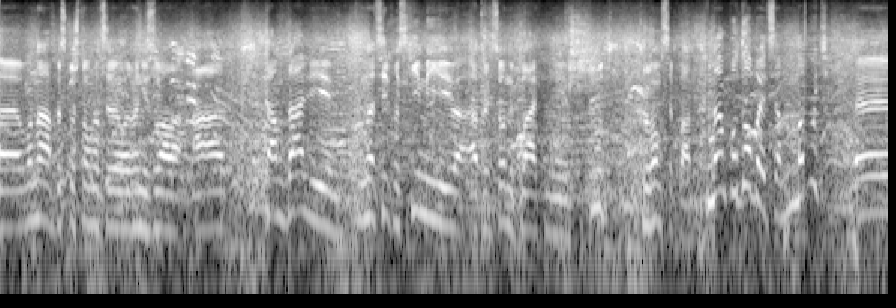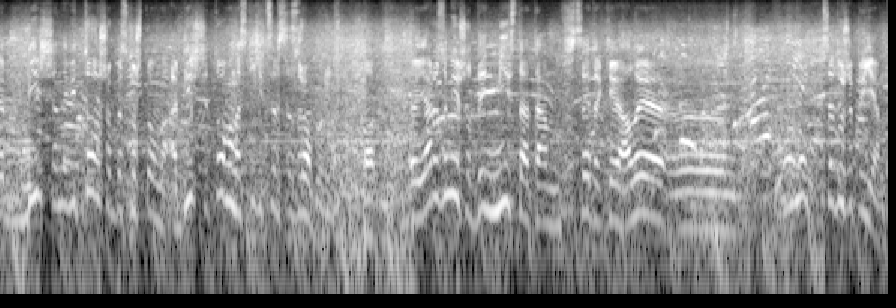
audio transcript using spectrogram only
Е, вона безкоштовно це організувала. А там далі на сільхозхімії атракціони платні. Тут кругом все платне. Нам подобається, мабуть, е, більше не від того, що безкоштовно, а більше того, наскільки це все зроблено. От. Е, Я розумію, що день міста там все таке, але е, ну, це дуже приємно.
